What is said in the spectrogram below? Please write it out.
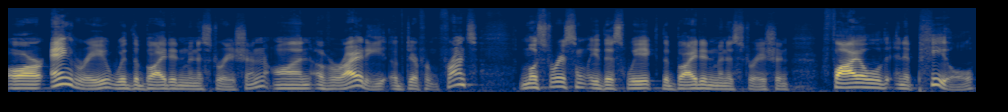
are angry with the Biden administration on a variety of different fronts. Most recently this week, the Biden administration filed an appeal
